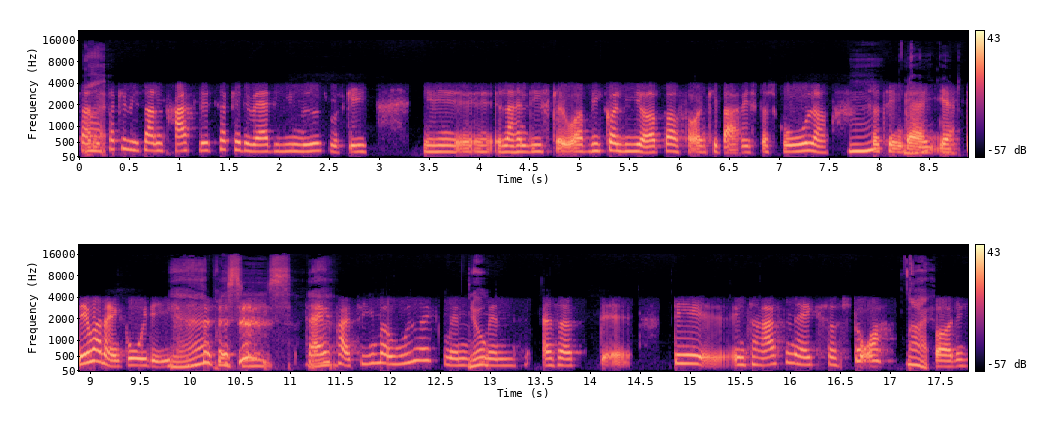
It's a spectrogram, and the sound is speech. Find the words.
sådan. Nej. Så kan vi sådan presse lidt, så kan det være, at de lige mødes måske. Øh, eller han lige skriver, vi går lige op og får en kebab efter skole. Og Mhm. så tænker jeg, ja, det var da en god idé. Ja, præcis. Der er Ja. et par timer ude, ikke? Men, Jo. men altså, det, det, interessen er ikke så stor Nej, for det.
